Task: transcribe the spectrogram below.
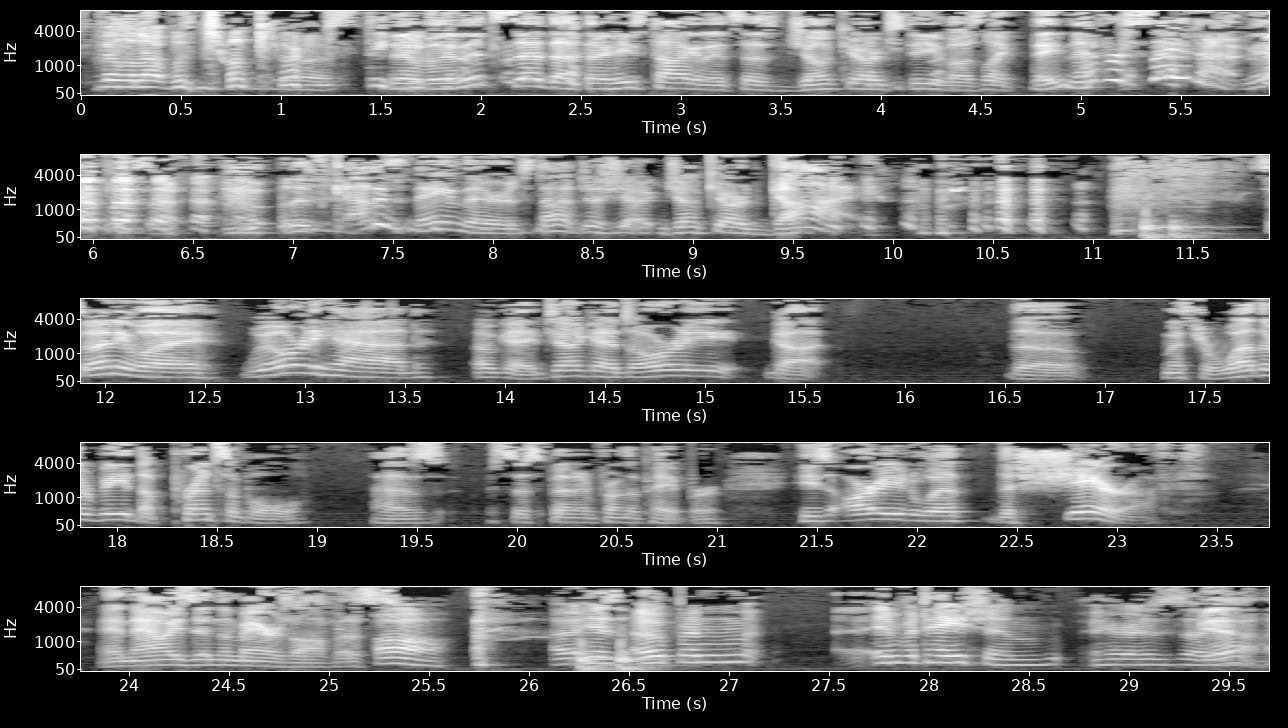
fill it up with Junkyard Right. Steve. Yeah, when it said that there, he's talking, it says Junkyard Steve. I was like, they never say that in the episode. but it's got his name there. It's not just Junkyard Guy. So anyway, we already had, okay, Jughead's already got the, Mr. Weatherbee, the principal, has suspended from the paper. He's argued with the sheriff, and now he's in the mayor's office. Oh, uh, his open invitation is uh, Yeah.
